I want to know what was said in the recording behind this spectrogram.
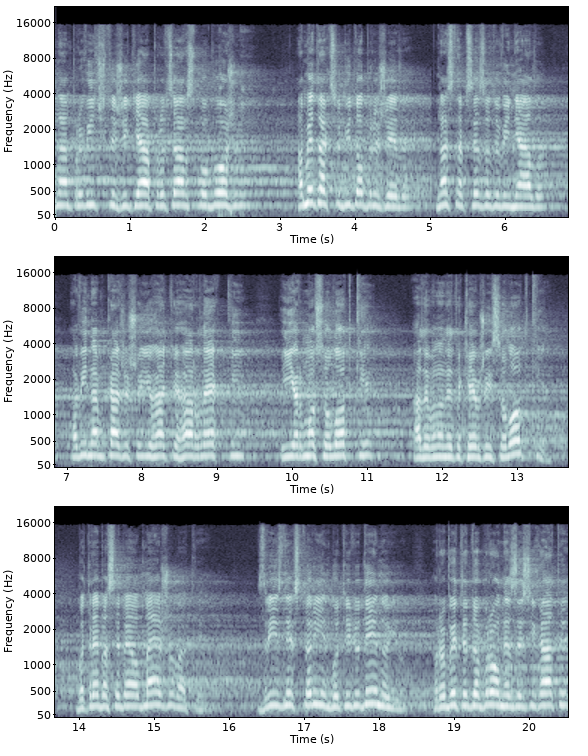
нам про вічне життя, про Царство Боже. А ми так собі добре жили, нас так все задовільняло. А Він нам каже, що його тягар легкий і ярмо солодке, але воно не таке вже й солодке, бо треба себе обмежувати з різних сторін, бути людиною, робити добро, не засігати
